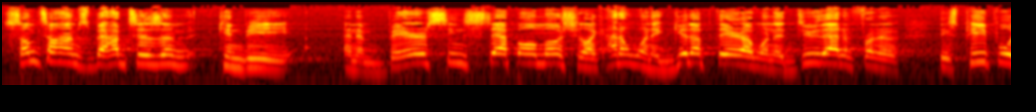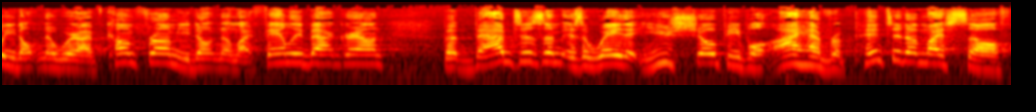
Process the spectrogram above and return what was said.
Sometimes baptism can be an embarrassing step almost. You're like, I don't want to get up there. I want to do that in front of these people. You don't know where I've come from. You don't know my family background. But baptism is a way that you show people I have repented of myself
